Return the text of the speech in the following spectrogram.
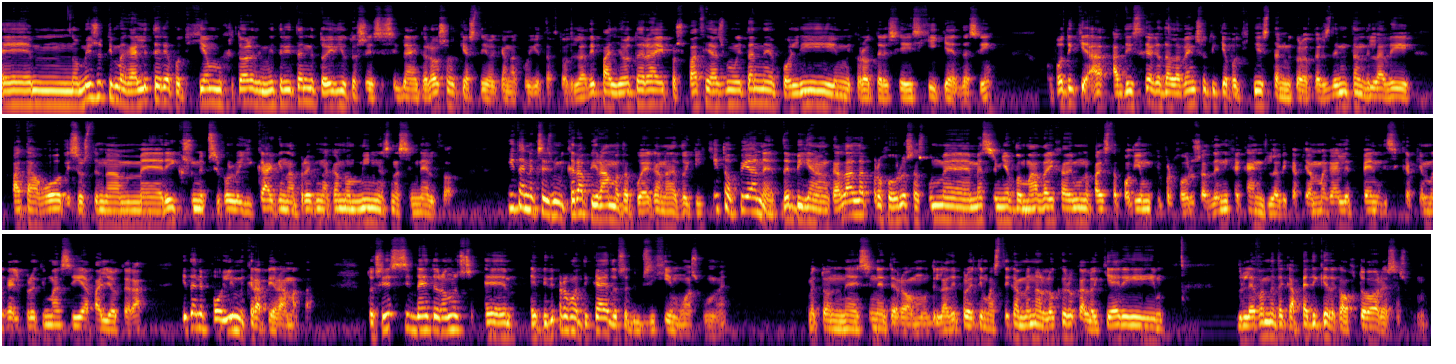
Ε, νομίζω ότι η μεγαλύτερη αποτυχία μου μέχρι τώρα, Δημήτρη, ήταν το ίδιο το CSS Igniter, όσο και αστείο και αν ακούγεται αυτό. Δηλαδή, παλιότερα οι προσπάθειάς μου ήταν πολύ μικρότερες σε ισχύ και ένταση. Οπότε και, αντίστοιχα καταλαβαίνεις ότι και οι αποτυχίες ήταν μικρότερες. Δεν ήταν δηλαδή παταγώδεις ώστε να με ρίξουν ψυχολογικά και να πρέπει να κάνω μήνες να συνέλθω. Ήταν ξέρεις, μικρά πειράματα που έκανα εδώ και εκεί, τα οποία ναι, δεν πήγαιναν καλά, αλλά προχωρούσα. Α πούμε, μέσα σε μια εβδομάδα είχα, ήμουν πάλι στα πόδια μου και προχωρούσα. Δεν είχα κάνει δηλαδή κάποια μεγάλη επένδυση, κάποια μεγάλη προετοιμασία παλιότερα. Ήταν πολύ μικρά πειράματα. Το CSS Igniter όμως, ε, επειδή πραγματικά έδωσα την ψυχή μου, ας πούμε, με τον ε, συνέτερό μου, δηλαδή προετοιμαστήκαμε ένα ολόκληρο καλοκαίρι, δουλεύαμε 15 και 18 ώρες, ας πούμε.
